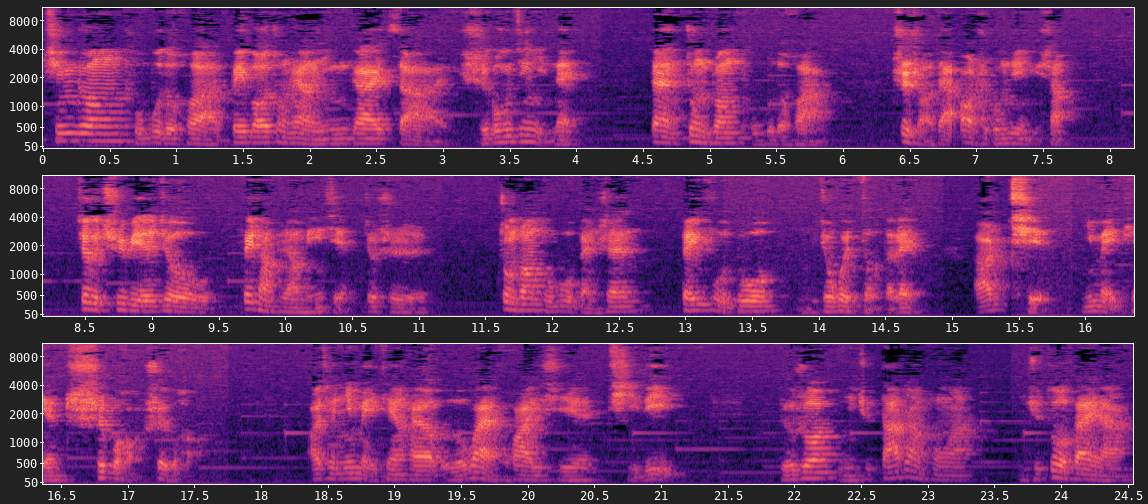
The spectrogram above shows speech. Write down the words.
轻装徒步的话，背包重量应该在十公斤以内，但重装徒步的话，至少在二十公斤以上。这个区别就非常非常明显，就是重装徒步本身。背负多，你就会走得累，而且你每天吃不好睡不好，而且你每天还要额外花一些体力，比如说你去搭帐篷啊，你去做饭呀，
